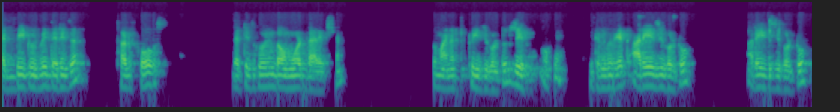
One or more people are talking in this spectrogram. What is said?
at B it will be there is a third force that is going downward direction. So minus 2 is equal to 0. Okay. It will be get RA is equal to RA is equal to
